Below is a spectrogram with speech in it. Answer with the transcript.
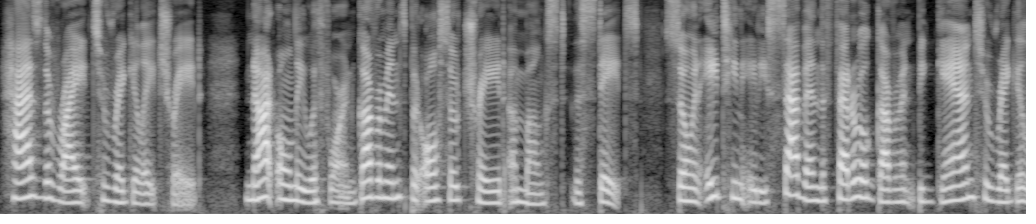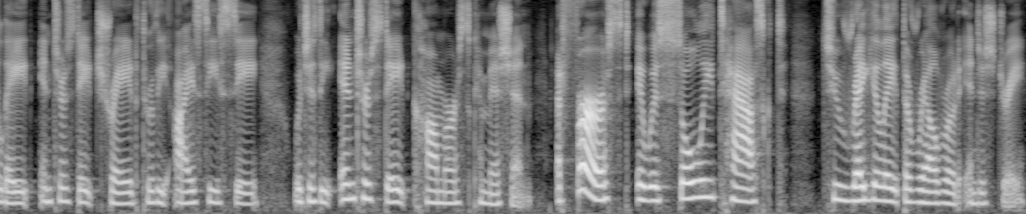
has the right to regulate trade, not only with foreign governments, but also trade amongst the states. So in 1887, the federal government began to regulate interstate trade through the ICC, which is the Interstate Commerce Commission. At first, it was solely tasked to regulate the railroad industry,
